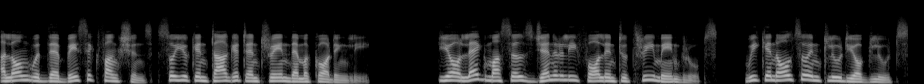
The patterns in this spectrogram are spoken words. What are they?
along with their basic functions, so you can target and train them accordingly. Your leg muscles generally fall into three main groups we can also include your glutes,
